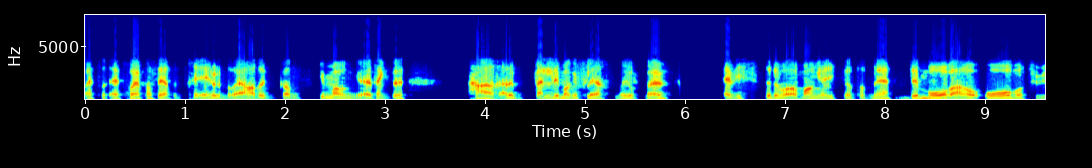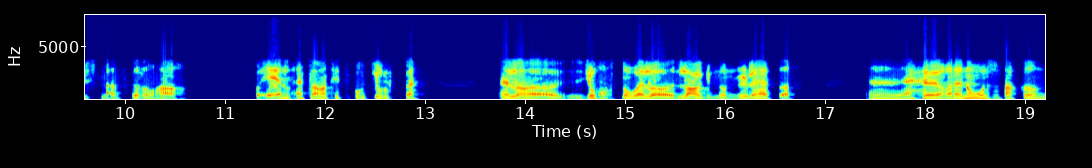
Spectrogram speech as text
Jeg, jeg tror jeg passerte 300. Jeg hadde ganske mange Jeg tenkte her er det veldig mange flere som har gjort meg Jeg visste det var mange jeg ikke hadde tatt med. Det må være over 1000 mennesker som har på en, et eller annet tidspunkt hjulpet. Eller gjort noe, eller lagd noen muligheter. Eh, jeg hører det noen som snakker om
